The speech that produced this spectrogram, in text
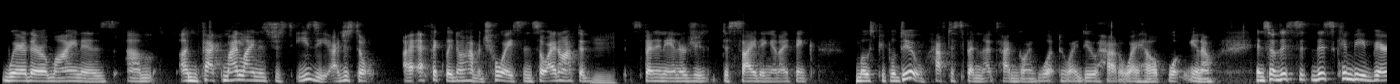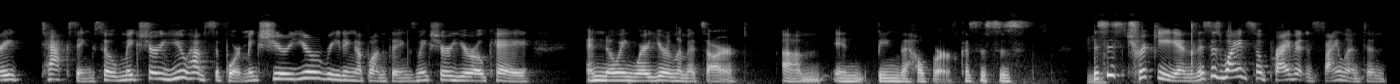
where their line is. Um, in fact, my line is just easy. I just don't, I ethically don't have a choice. And so I don't have to mm. spend any energy deciding. And I think most people do have to spend that time going, what do I do? How do I help? What, you know, and so this, this can be very taxing. So make sure you have support, make sure you're reading up on things, make sure you're okay and knowing where your limits are um, in being the helper. Cause this is, this is tricky and this is why it's so private and silent and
